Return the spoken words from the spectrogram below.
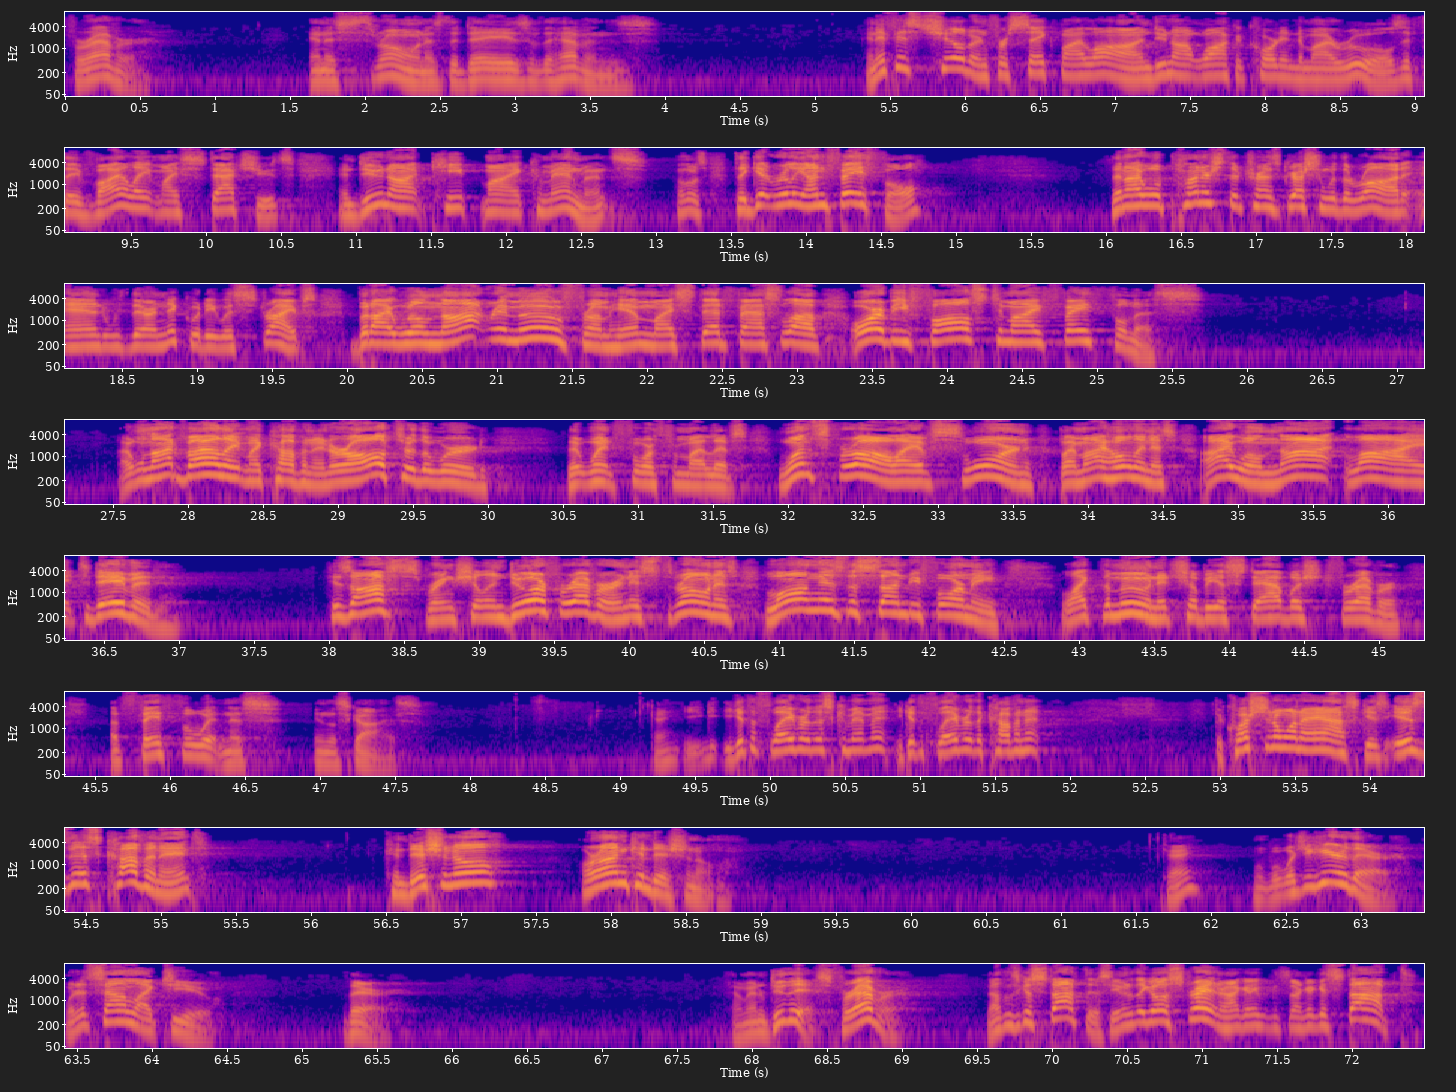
forever, and his throne as the days of the heavens. And if his children forsake my law and do not walk according to my rules, if they violate my statutes and do not keep my commandments, in other words, they get really unfaithful, then I will punish their transgression with the rod and with their iniquity with stripes, but I will not remove from him my steadfast love or be false to my faithfulness. I will not violate my covenant or alter the word that went forth from my lips. Once for all, I have sworn by my holiness, I will not lie to David. His offspring shall endure forever, and his throne as long as the sun before me. Like the moon, it shall be established forever, a faithful witness in the skies. Okay? You, you get the flavor of this commitment? You get the flavor of the covenant? The question I want to ask is, is this covenant conditional or unconditional? Okay? What'd you hear there? What did it sound like to you? There. I'm going to do this forever. Nothing's going to stop this. Even if they go astray, they're not going to, it's not going to get stopped.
